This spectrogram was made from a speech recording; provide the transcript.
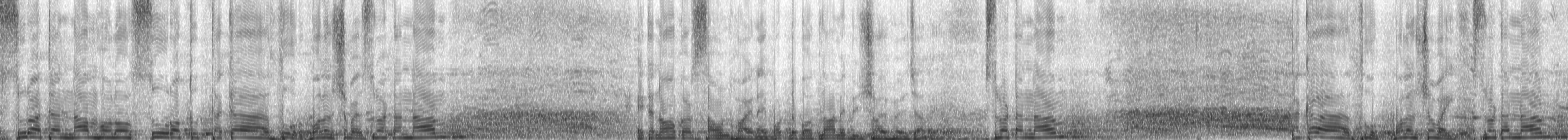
সুরাটার নাম হলো সুরতুত তাকাসুর। বলেন সবাই সুরাটার নাম? এটা নওগার সাউন্ড হয় নাই বড্ড বদনামের বিষয় হয়ে যাবে। সুরাটার নাম? তাকাসুর। বলেন সবাই সুরাটার নাম?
